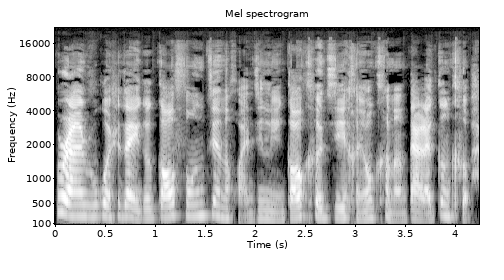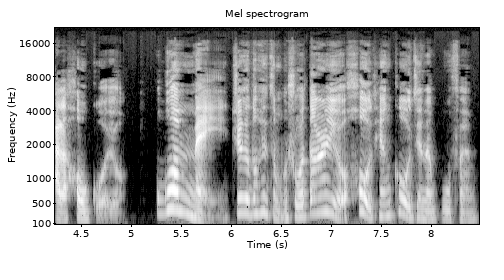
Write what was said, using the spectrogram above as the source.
不然，如果是在一个高封建的环境里，高科技很有可能带来更可怕的后果哟。不过美这个东西怎么说？当然有后天构建的部分，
